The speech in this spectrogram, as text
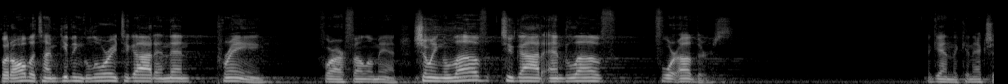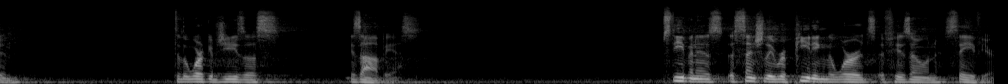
but all the time, giving glory to God and then praying for our fellow man, showing love to God and love for others. Again, the connection to the work of Jesus is obvious. Stephen is essentially repeating the words of his own Savior.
